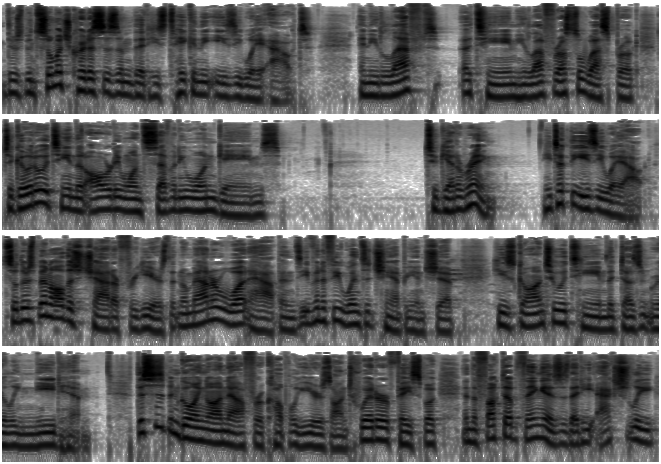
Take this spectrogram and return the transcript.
there's been so much criticism that he's taken the easy way out. And he left a team, he left Russell Westbrook to go to a team that already won 71 games to get a ring He took the easy way out. So there's been all this chatter for years that no matter what happens, even if he wins a championship, he's gone to a team that doesn't really need him. This has been going on now for a couple years on Twitter, Facebook, and the fucked up thing is, is that he actually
